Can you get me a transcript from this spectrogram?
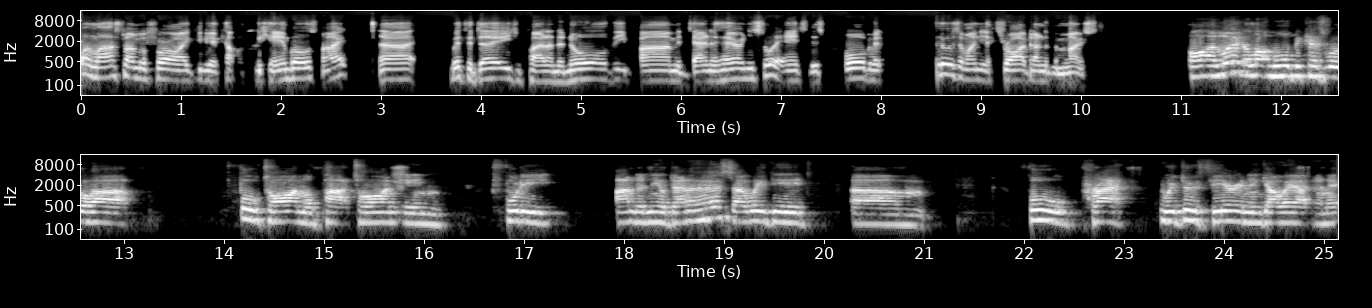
One last one before I give you a couple of quick handballs, mate. Uh, with the D's, you played under Northey, Balme, and Daniher, and you sort of answered this before, but who was the one you thrived under the most? Oh, I learned a lot more because we were uh, full time or part time in footy under Neil Daniher. So we did um, full prac. We do theory and then go out and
